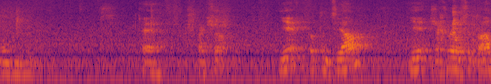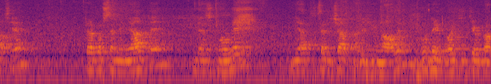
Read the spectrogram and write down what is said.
молоді. Е, так що є потенціал, є жахлива ситуація, треба все міняти, не змогли міняти цей час на регіонали, вони тільки одна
